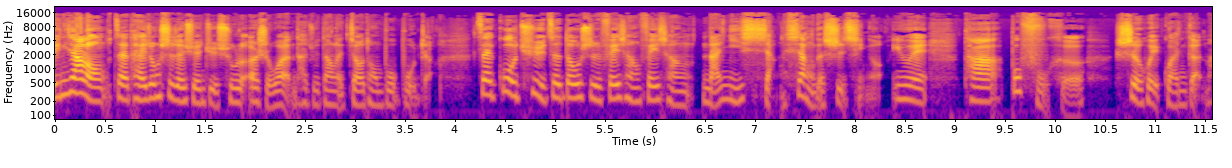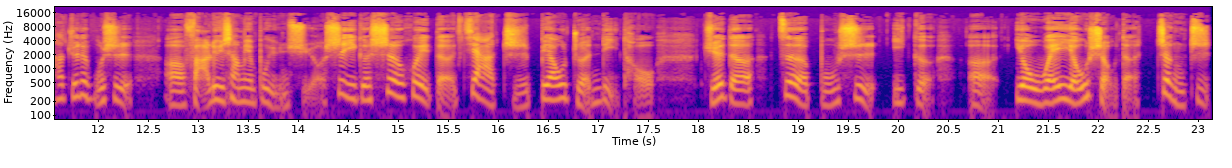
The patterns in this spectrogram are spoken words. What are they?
林佳龙在台中市的选举输了二十万，他就当了交通部部长。在过去，这都是非常非常难以想象的事情哦，因为他不符合社会观感，他绝对不是呃法律上面不允许哦，是一个社会的价值标准里头，觉得这不是一个呃有为有守的政治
